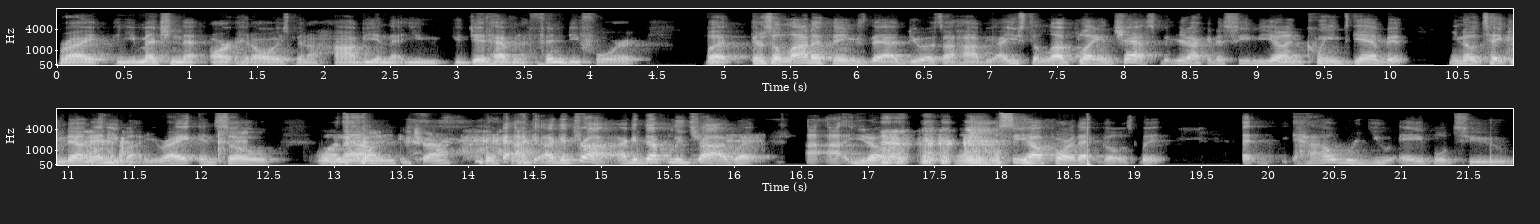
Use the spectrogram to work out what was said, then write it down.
right? And you mentioned that art had always been a hobby and that you you did have an affinity for it. But there's a lot of things that I do as a hobby. I used to love playing chess, but you're not going to see me on Queen's Gambit, you know, taking down anybody, right? And so, well, now you can try. I, I could try. I could definitely try, but I, I you know, we'll, we'll see how far that goes. But uh, how were you able to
